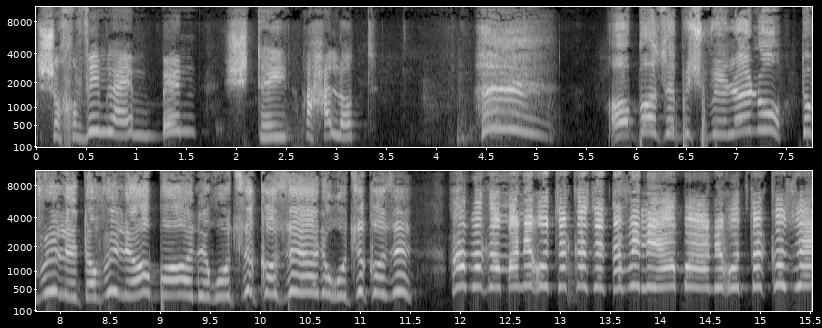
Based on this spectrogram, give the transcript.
שוכבים להם בין שתי החלות. אבא זה בשבילנו? תביא לי, תביא לי, אבא, אני רוצה כזה, אני רוצה כזה. אבא, גם אני רוצה כזה, תביא לי, אבא, אני רוצה כזה.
